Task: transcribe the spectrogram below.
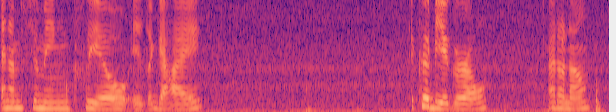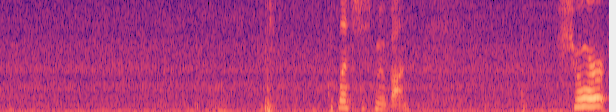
And I'm assuming Cleo is a guy. It could be a girl. I don't know. Let's just move on. Short,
